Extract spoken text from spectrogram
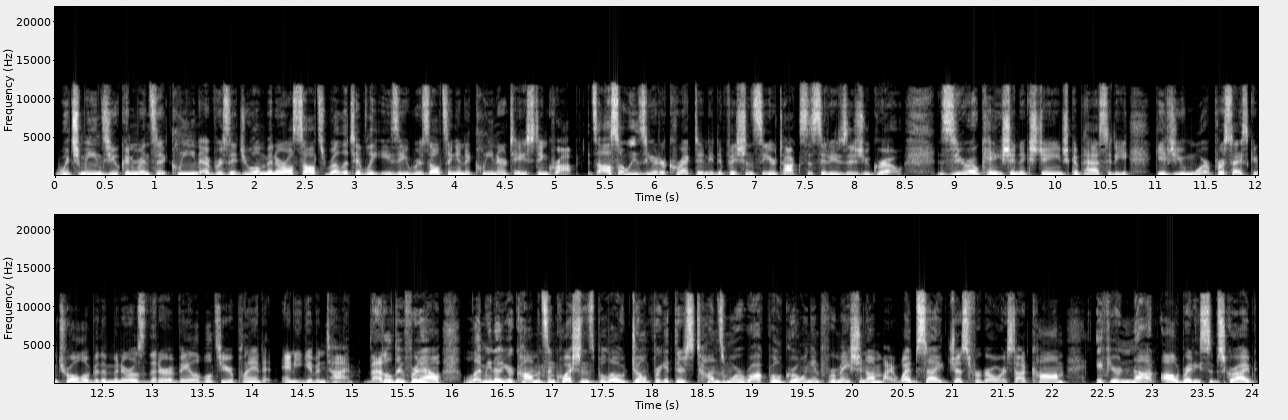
which means you can rinse it clean of residual mineral salts relatively easy, resulting in a cleaner tasting crop. It's also easier to correct any deficiency or toxicities as you grow. Zero cation exchange capacity gives you more precise control over the mineral minerals that are available to your plant at any given time. That'll do for now. Let me know your comments and questions below. Don't forget there's tons more Rockwool growing information on my website, just4growers.com. If you're not already subscribed,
